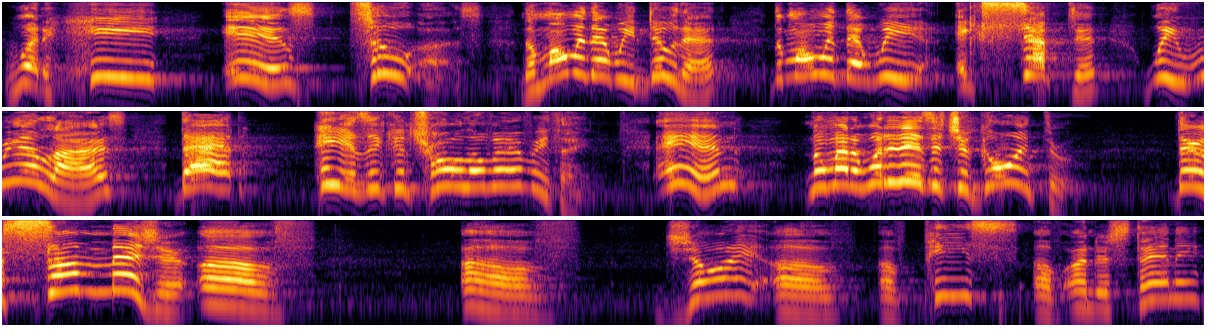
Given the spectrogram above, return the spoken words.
what He is to us, the moment that we do that, the moment that we accept it, we realize that He is in control over everything. And no matter what it is that you're going through, there's some measure of, of joy, of, of peace, of understanding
